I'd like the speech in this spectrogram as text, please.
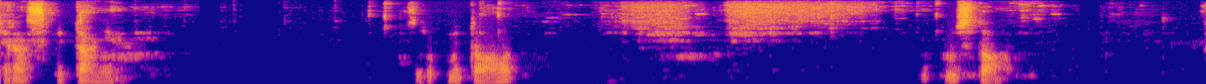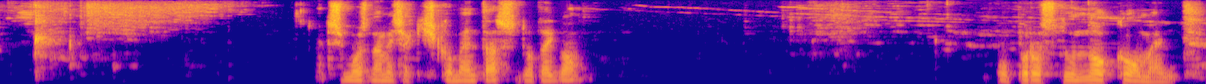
Teraz pytanie. Zróbmy to. Plus to. Czy można mieć jakiś komentarz do tego? Po prostu no comment.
